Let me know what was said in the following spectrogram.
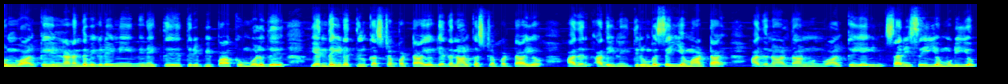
உன் வாழ்க்கை வாழ்க்கையில் நடந்தவைகளை நீ நினைத்து திருப்பி பார்க்கும் பொழுது எந்த இடத்தில் கஷ்டப்பட்டாயோ எதனால் கஷ்டப்பட்டாயோ அதற் அதை நீ திரும்ப செய்ய மாட்டாய். அதனால்தான் உன் வாழ்க்கையை சரி செய்ய முடியும்.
